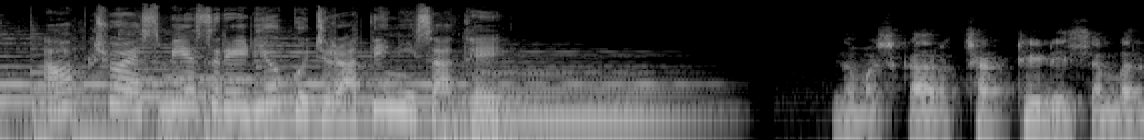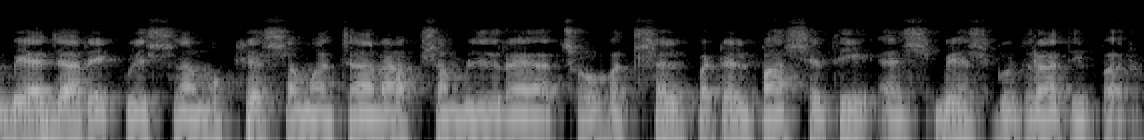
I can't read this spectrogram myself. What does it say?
આપ છો SBS રેડિયો ગુજરાતીની સાથે. નમસ્કાર, છઠ્ઠી ડિસેમ્બર બે હજાર એકવીસના મુખ્ય સમાચાર આપ સાંભળી રહ્યા છો વત્સલ પટેલ પાસેથી SBS ગુજરાતી પર.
